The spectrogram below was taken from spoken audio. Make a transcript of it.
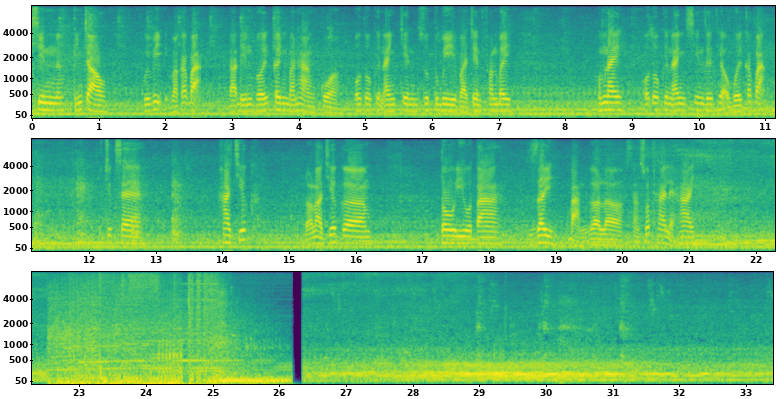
Xin kính chào quý vị và các bạn đã đến với kênh bán hàng của ô tô Kiên Anh trên YouTube và trên fanpage. Hôm nay ô tô Kiên Anh xin giới thiệu với các bạn một chiếc xe hai chiếc đó là chiếc uh, Toyota dây bản GL sản xuất 202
